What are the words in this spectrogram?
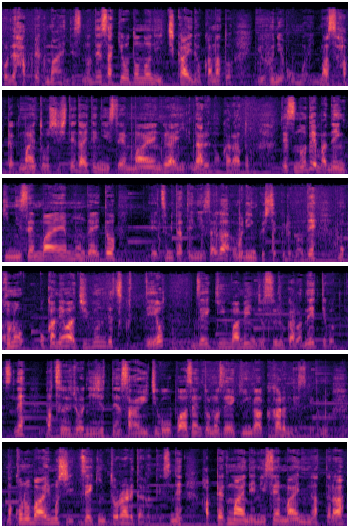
これで800万円ですので先ほどのに近いのかなというふうに思います。800万円投資して大体2000万円ぐらいになるのかなと。ですので、まあ、年金2000万円問題とえ積立 NISA がリンクしてくるのでもうこのお金は自分で作ってよ。税金は免除するからねっていうことですね、まあ、通常20.315%の税金がかかるんですけども、まあ、この場合もし税金取られたらですね800万円で2000万円になったら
